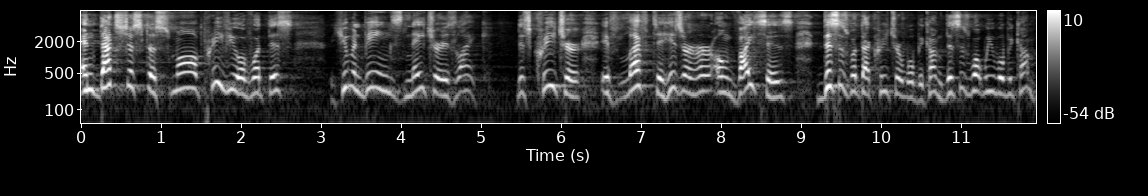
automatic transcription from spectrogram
And that's just a small preview of what this human being's nature is like. This creature, if left to his or her own vices, this is what that creature will become. This is what we will become.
